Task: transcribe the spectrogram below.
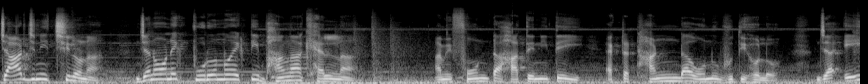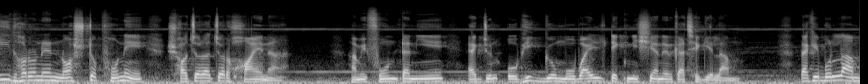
চার্জ নিচ্ছিল না। যেন অনেক পুরনো একটি ভাঙা খেলনা। আমি ফোনটা হাতে নিতেই একটা ঠান্ডা অনুভূতি হলো, যা এই ধরনের নষ্ট ফোনে সচরাচর হয় না। আমি ফোনটা নিয়ে একজন অভিজ্ঞ মোবাইল টেকনিশিয়ানের কাছে গেলাম। তাকে বললাম,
